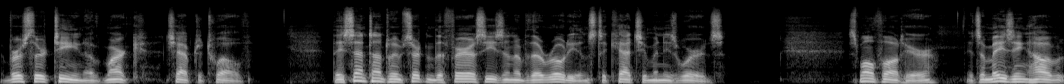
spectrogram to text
verse 13 of Mark chapter 12. They sent unto him certain of the Pharisees and of the Herodians to catch him in his words. Small thought here. It's amazing how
